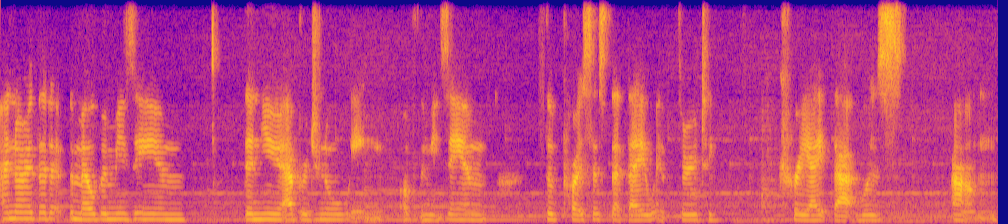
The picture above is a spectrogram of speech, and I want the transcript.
i know that at the melbourne museum the new aboriginal wing of the museum the process that they went through to create that was um,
